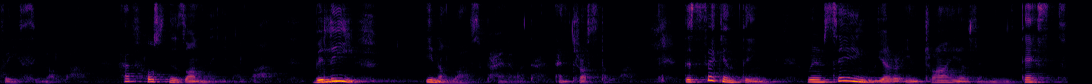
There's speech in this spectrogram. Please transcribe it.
faith in Allah. Have husn in Allah. Believe in Allah subhanahu wa ta'ala and trust Allah. The second thing, we're saying we are in trials and in tests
